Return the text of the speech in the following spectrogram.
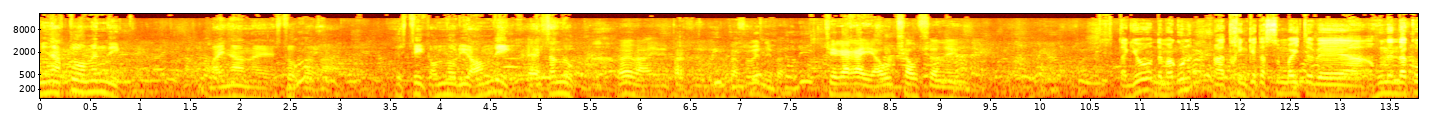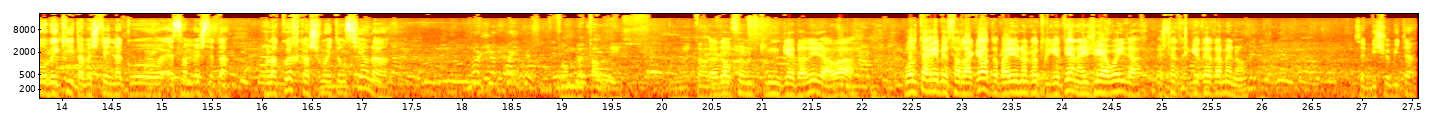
minartu omendik. Baina ez duk eta ez dik ondorio handik, izan du. bai, bai, dukazu bini, bai. Txegarai, ahul txautzen egin. Eta gio, demagun, trinketa zunbait be hunen dako beki eta beste indako ezan beste eta holako er kasu maite unzie, ala? Fonbetaldiz. Edo zuen trinketa dira, ba. Voltarri bezalakat, bai honako trinketean, aizi hauei da, beste trinketa meno. Ze bixo bita?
